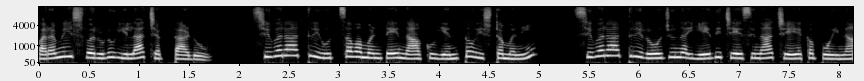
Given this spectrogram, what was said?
పరమేశ్వరుడు ఇలా చెప్తాడు. శివరాత్రి ఉత్సవమంటే నాకు ఎంతో ఇష్టమని శివరాత్రి రోజున ఏది చేసినా చేయకపోయినా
